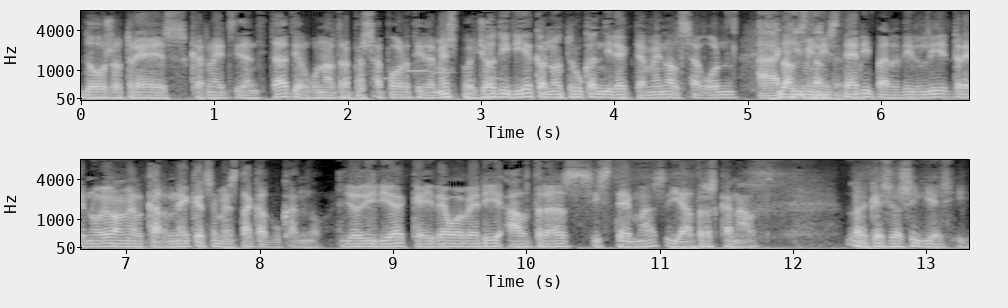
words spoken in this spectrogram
dos o tres carnets d'identitat i algun altre passaport i de més, però jo diria que no truquen directament al segon Aquí del Ministeri per dir-li renueva'm el carnet que se m'està caducando. Jo diria que hi deu haver-hi altres sistemes i altres canals perquè això sigui així.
